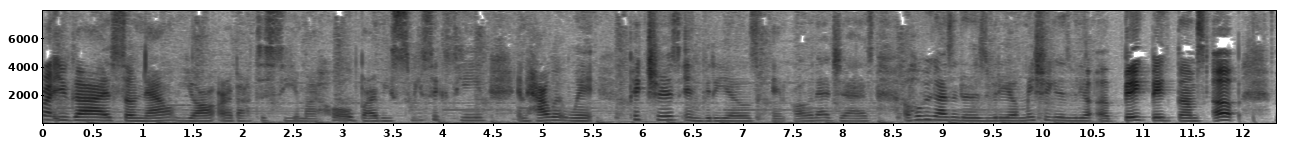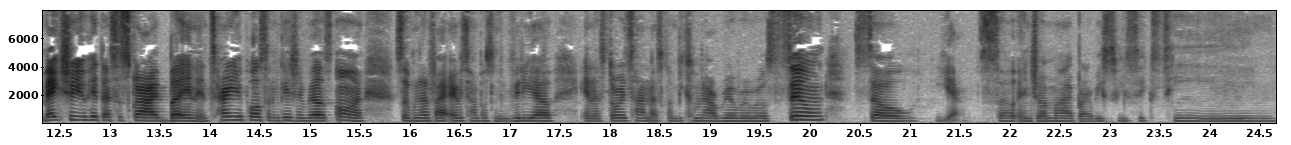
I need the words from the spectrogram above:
Alright, you guys, so now y'all are about to see my whole Barbie Sweet 16 and how it went, pictures and videos and all of that jazz. I hope you guys enjoyed this video. Make sure you give this video a big, big thumbs up. Make sure you hit that subscribe button and turn your post notification bells on so you'll be notified every time I post a new video and a story time that's going to be coming out real, real, real soon. So, yeah. So, enjoy my Barbie Sweet 16.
